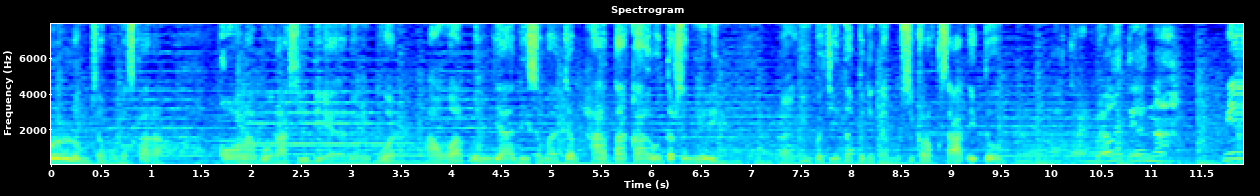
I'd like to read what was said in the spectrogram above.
belum semudah sekarang, kolaborasi di era 2000-an awal menjadi semacam harta karun tersendiri bagi pecinta-pecinta musik rock saat itu. Keren banget ya. Nah, nih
